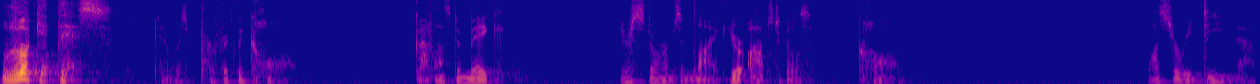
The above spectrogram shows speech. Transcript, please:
Look at this. And it was perfectly calm. God wants to make your storms in life, your obstacles, calm. He wants to redeem them.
